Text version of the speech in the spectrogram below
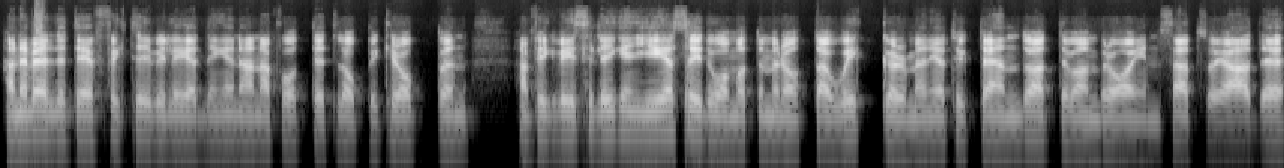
Han är väldigt effektiv i ledningen, han har fått ett lopp i kroppen. Han fick visserligen ge sig då mot nummer 8 Wicker, men jag tyckte ändå att det var en bra insats och jag hade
